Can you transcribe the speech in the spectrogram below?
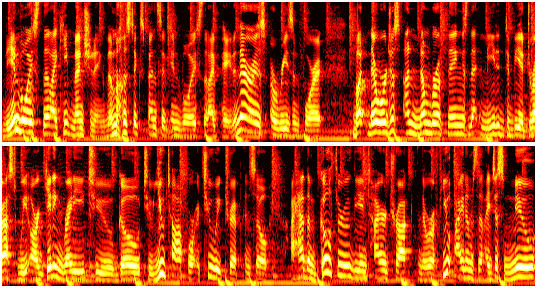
the invoice that I keep mentioning, the most expensive invoice that I paid, and there is a reason for it, but there were just a number of things that needed to be addressed. We are getting ready to go to Utah for a two week trip, and so I had them go through the entire truck, and there were a few items that I just knew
